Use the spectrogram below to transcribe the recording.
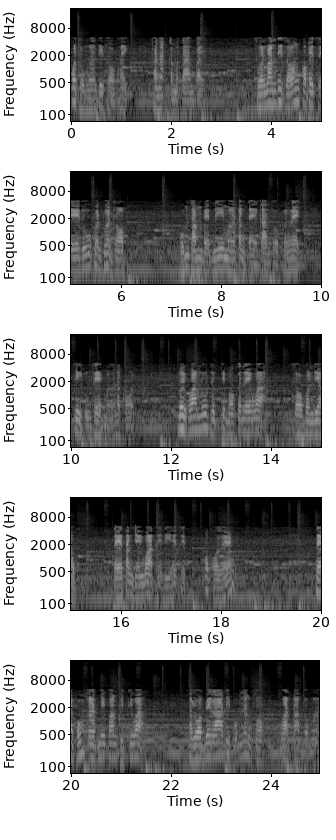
ก็ส่งงานที่สอบให้คณะกรรมการไป ส่วนวันที่สองก็ไปเซดูเพื่อนๆสอบ ผมทำแบบนี้มาตั้งแต่การสอบครั้งแรกที่กรุงเทพมหานคร ด้วยความรู้สึกที่บอกตนเองว่า สอบวันเดียว แต่ตั้งใจวาดให้ดีให้เสร็จ ก็พอแล้ว แต่ผมอาจมีความผิดที่ว่า ตลอดเวลาที่ผมนั่งสอบวาดภาพดอกไม้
